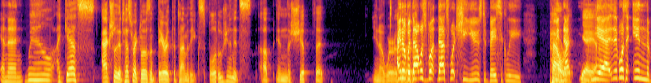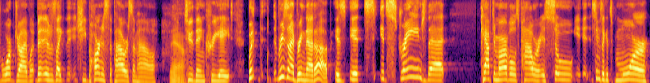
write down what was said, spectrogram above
and then Well, I guess actually the Tesseract wasn't there at the time of the explosion. It's up in the ship that you know where I know, the but that was what that's what she used to basically power that- it. Yeah, yeah, yeah. it wasn't in the warp drive, but it was like she harnessed the power somehow. Yeah. to then create. But the reason I bring that up is it's it's strange that Captain Marvel's power is so. It, it seems like it's more.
